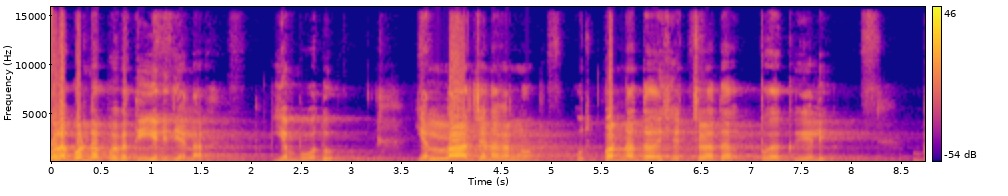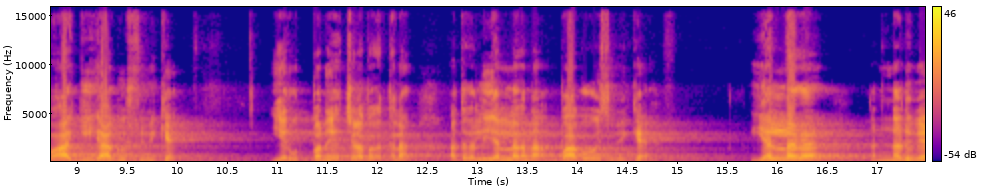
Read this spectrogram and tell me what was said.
ಒಳಗೊಂಡ ಪ್ರಗತಿ ಏನಿದೆಯಲ್ಲ ಎಂಬುವುದು ಎಲ್ಲ ಜನರನ್ನು ಉತ್ಪನ್ನದ ಹೆಚ್ಚಳದ ಪ್ರಕ್ರಿಯೆಯಲ್ಲಿ ಭಾಗಿಯಾಗಿಸುವಿಕೆ, ಏನು ಉತ್ಪನ್ನ ಹೆಚ್ಚಳ ಬರುತ್ತಲ್ಲ ಅದರಲ್ಲಿ ಎಲ್ಲರನ್ನ ಭಾಗವಹಿಸುವಿಕೆ. ಎಲ್ಲರ ನಡುವೆ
